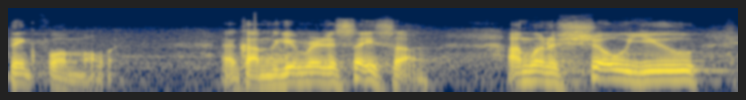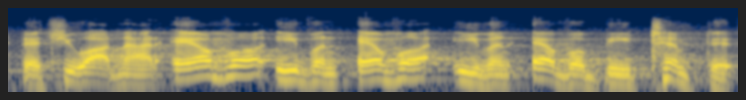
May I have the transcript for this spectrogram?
Think for a moment. Like I'm getting ready to say something. I'm going to show you that you ought not ever, even ever, even ever be tempted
